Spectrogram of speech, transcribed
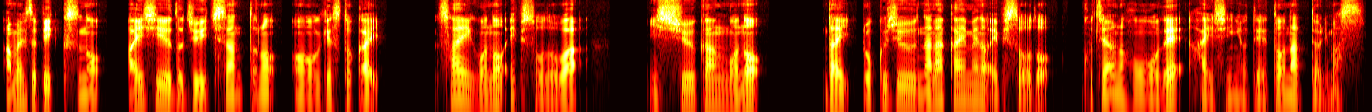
アメフトピックスのアイシールド11さんとのゲスト会。最後のエピソードは1週間後の第67回目のエピソード。こちらの方で配信予定となっております。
